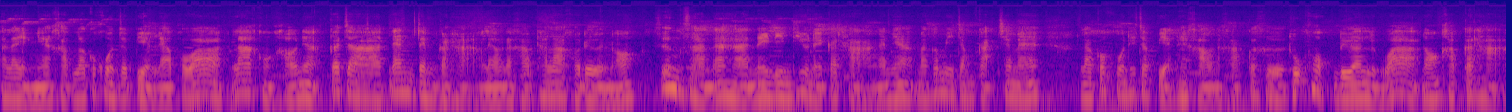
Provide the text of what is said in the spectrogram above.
อะไรอย่างเงี้ยครับเราก็ควรจะเปลี่ยนแล้วเพราะว่ารากของเขาเนี่ยก็จะแน่นเต็มกระถางแล้วนะครับ ถ้ารากเขาเดินเนาะซึ่งสารอาหารในดินที่อยู่ในกระถางอันเนี้ยมันก็มีจำกัดใช่ไหมเราก็ควรที่จะเปลี่ยนให้เขานะครับ ก็คือทุก 6 เดือนหรือว่าน้องขับกระถาง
